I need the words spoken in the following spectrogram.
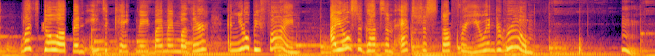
Let's go up and eat a cake made by my mother, and you'll be fine. I also got some extra stuff for you in the room. Brenda,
